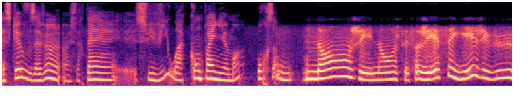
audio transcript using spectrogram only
est-ce que vous avez un, un certain suivi ou accompagnement pour ça? Non, j'ai non, c'est ça. J'ai essayé, j'ai vu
